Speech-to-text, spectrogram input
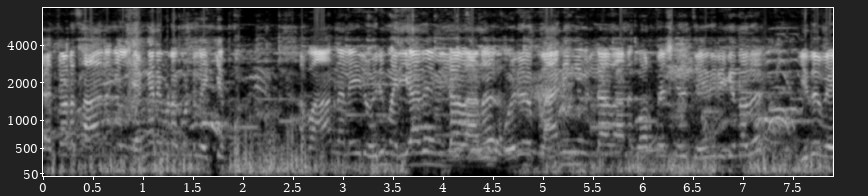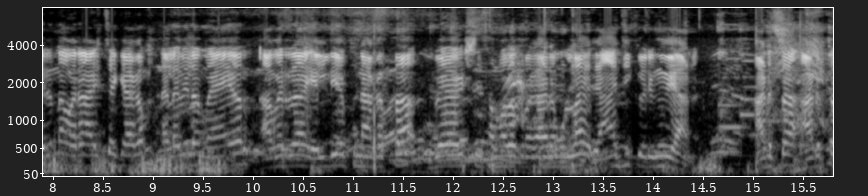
കച്ചവട സാധനങ്ങൾ എങ്ങനെ ഇവിടെ കൊണ്ട് വെക്കും? അപ്പോൾ ആ നിലയിൽ ഒരു മര്യാദയും ഇല്ലാതാണ് ഒരു പ്ലാനിങ്ങും ഇല്ലാതാണ് കോർപ്പറേഷൻ ഇത് ചെയ്തിരിക്കുന്നത്. ഇത് വരുന്ന ഒരാഴ്ചക്കകം നിലവിലെ മേയർ അവരുടെ എൽ ഡി എഫിനകത്ത ഉഭയകക്ഷി സമ്മതപ്രകാരമുള്ള രാജിക്കൊരുങ്ങുകയാണ് അടുത്ത അടുത്ത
